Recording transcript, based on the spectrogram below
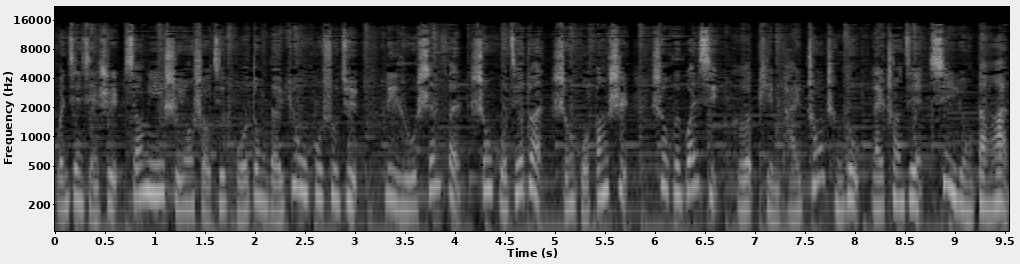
文件显示，小米使用手机活动的用户数据，例如身份、生活阶段、生活方式、社会关系和品牌忠诚度，来创建信用档案。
